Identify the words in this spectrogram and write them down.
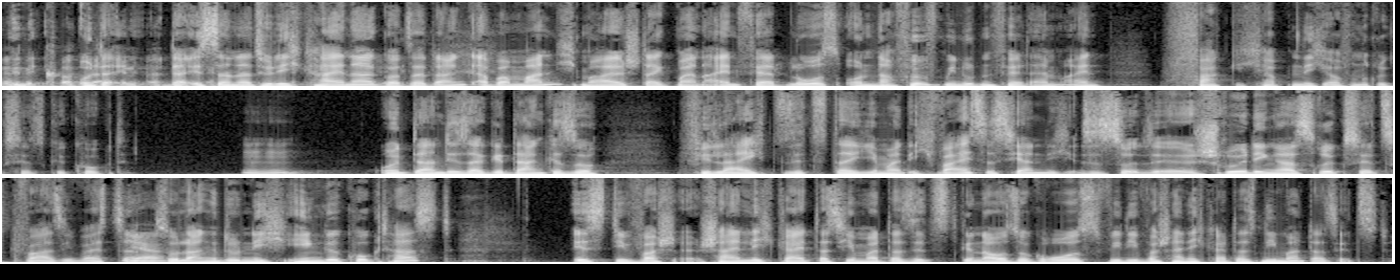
in, und da, da ist dann natürlich keiner, Gott sei Dank, aber manchmal steigt man ein, fährt los und nach fünf Minuten fällt einem ein, fuck, ich habe nicht auf den Rücksitz geguckt. Mhm. Und dann dieser Gedanke so, vielleicht sitzt da jemand, ich weiß es ja nicht. Es ist so äh, Schrödingers Rücksitz quasi, weißt du? Ja. Solange du nicht hingeguckt hast, ist die Wahrscheinlichkeit, dass jemand da sitzt, genauso groß wie die Wahrscheinlichkeit, dass niemand da sitzt.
